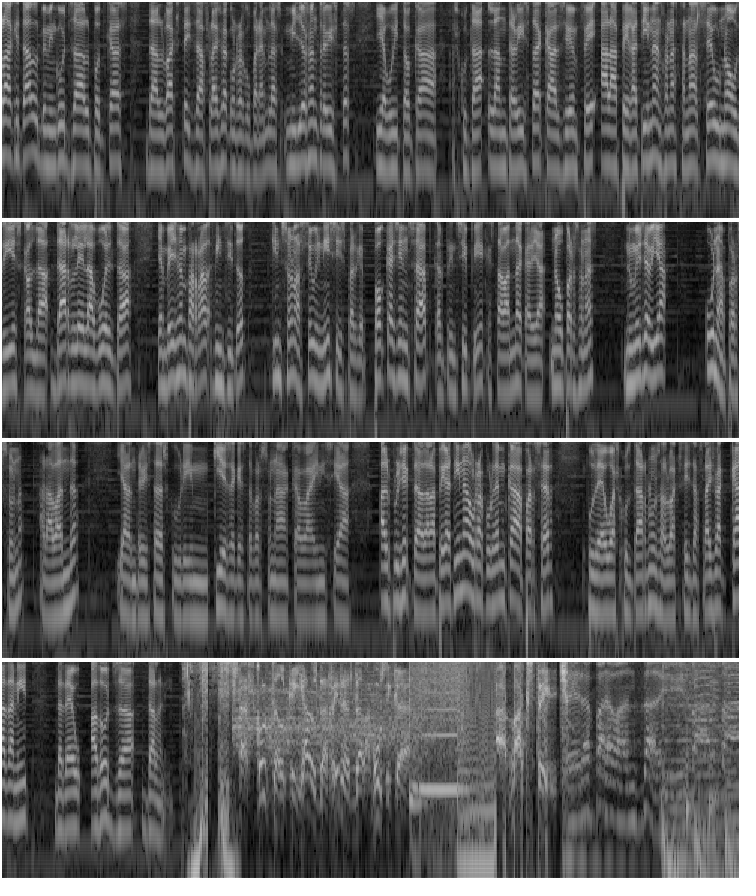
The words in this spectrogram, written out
Hola, què tal? Benvinguts al podcast del Backstage de Flashback on recuperem les millors entrevistes i avui toca escoltar l'entrevista que els hi vam fer a la Pegatina. Ens van estrenar el seu nou disc, el de Darle la Vuelta, i amb ells vam parlar fins i tot quins són els seus inicis, perquè poca gent sap que al principi aquesta banda, que hi ha nou persones, només hi havia una persona a la banda i a l'entrevista descobrim qui és aquesta persona que va iniciar el projecte de la Pegatina. Us recordem que, per cert, podeu escoltar-nos al backstage de Flashback cada nit de 10 a 12 de la nit. Escolta el que hi ha al darrere de la música a Backstage. Era per abans d'ahir, pa, pa,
